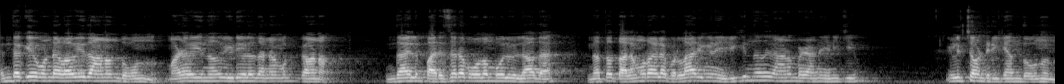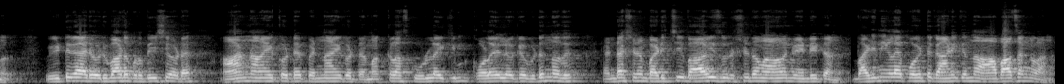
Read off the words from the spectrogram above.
എന്തൊക്കെയോ കൊണ്ട് ഇളവിയതാണെന്ന് തോന്നുന്നു. മഴ പെയ്യുന്നത് വീഡിയോയിൽ തന്നെ നമുക്ക് കാണാം. എന്തായാലും പരിസര ബോധം പോലും ഇല്ലാതെ ഇന്നത്തെ തലമുറയിലെ പിള്ളേരിങ്ങനെ ഇരിക്കുന്നത് കാണുമ്പോഴാണ് എനിക്ക് ഇളിച്ചോണ്ടിരിക്കാൻ തോന്നുന്നത്. വീട്ടുകാർ ഒരുപാട് പ്രതീക്ഷയോടെ ആണായിക്കോട്ടെ പെണ്ണായിക്കോട്ടെ മക്കളെ സ്കൂളിലേക്കും കോളേജിലൊക്കെ വിടുന്നത് രണ്ടക്ഷരം പഠിച്ച് ഭാവി സുരക്ഷിതമാവാൻ വേണ്ടിയിട്ടാണ്. വഴിനീളെ പോയിട്ട് കാണിക്കുന്ന ആവാസങ്ങളാണ്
